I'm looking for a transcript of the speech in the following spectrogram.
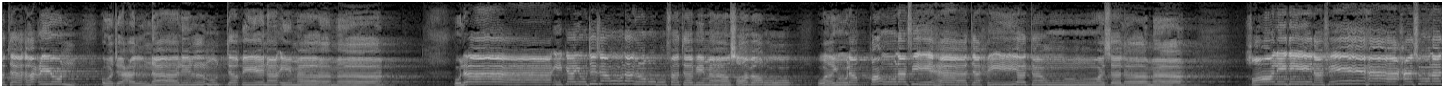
قرة أعين واجعلنا للمتقين إماما. أولئك يجزون الغرفة بما صبروا ويلقون فيها تحية وسلاما. خالدين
